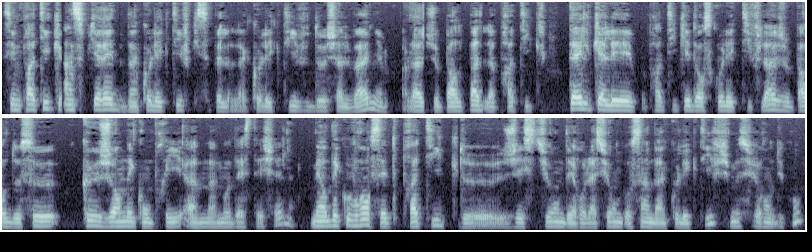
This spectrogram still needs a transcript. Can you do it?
C'est une pratique inspirée d'un collectif qui s'appelle la collectif de Chalvagne. Là, je parle pas de la pratique telle qu'elle est pratiquée dans ce collectif-là, je parle de ceux que j'en ai compris à ma modeste échelle. Mais en découvrant cette pratique de gestion des relations au sein d'un collectif, je me suis rendu compte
